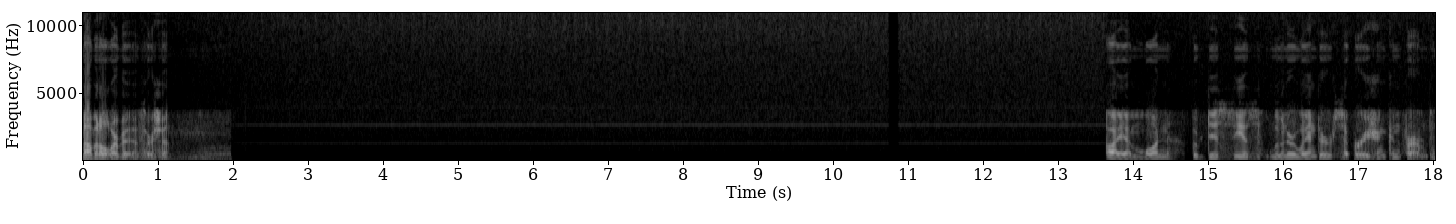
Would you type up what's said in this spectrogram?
Nominal orbit insertion. IM-1, Odysseus lunar lander, separation confirmed.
